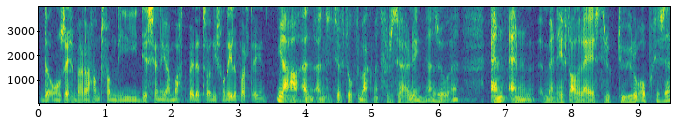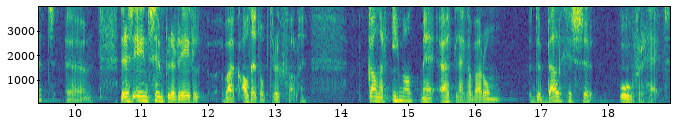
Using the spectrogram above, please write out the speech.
de onzichtbare hand van die decennia macht bij de traditionele partijen? Ja, en, en het heeft ook te maken met verzuiling en zo. Hè. En, en men heeft allerlei structuren opgezet. Uh, er is één simpele regel waar ik altijd op terugval. Hè. Kan er iemand mij uitleggen waarom de Belgische overheid,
